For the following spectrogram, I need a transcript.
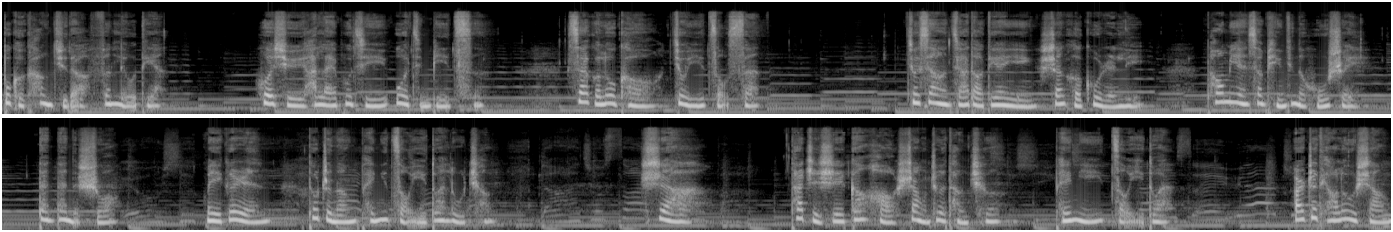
不可抗拒的分流点。或许还来不及握紧彼此，下个路口就已走散。就像贾导电影《山河故人》里。汤面像平静的湖水，淡淡的说：“每个人都只能陪你走一段路程。”是啊，他只是刚好上这趟车，陪你走一段。而这条路上，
